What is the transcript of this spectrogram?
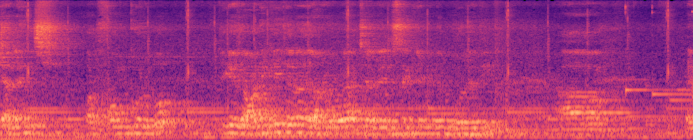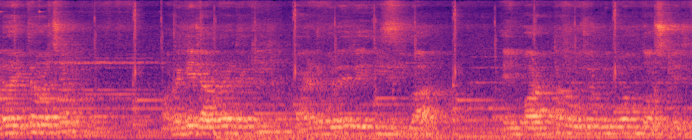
চ্যালেঞ্জ পারফর্ম করব ঠিক আছে অনেকেই যারা জানো না চ্যালেঞ্জটা কি আমি বলে দিই আহ, এটা দেখতে পাচ্ছেন অনেকেই জানবে এটা কি আর এটা বলে দিই ইজি বার এই বারটার ওজন মিনিমাম দশ কেজি।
